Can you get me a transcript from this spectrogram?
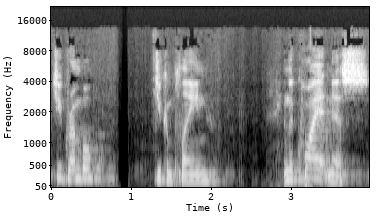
Do you grumble? Do you complain? In the quietness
